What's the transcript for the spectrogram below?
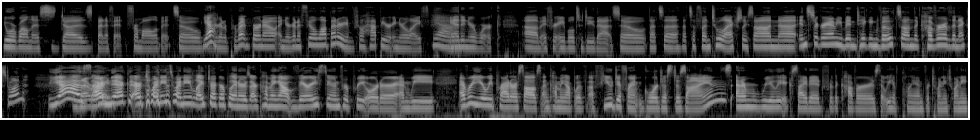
your wellness does benefit from all of it so yeah. you're going to prevent burnout and you're going to feel a lot better you're going to feel happier in your life yeah. and in your work um, if you're able to do that. So that's a that's a fun tool. I actually saw on uh, Instagram you've been taking votes on the cover of the next one. Yes, right? our next our 2020 Life Tracker planners are coming out very soon for pre-order, and we every year we pride ourselves on coming up with a few different gorgeous designs, and I'm really excited for the covers that we have planned for 2020.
